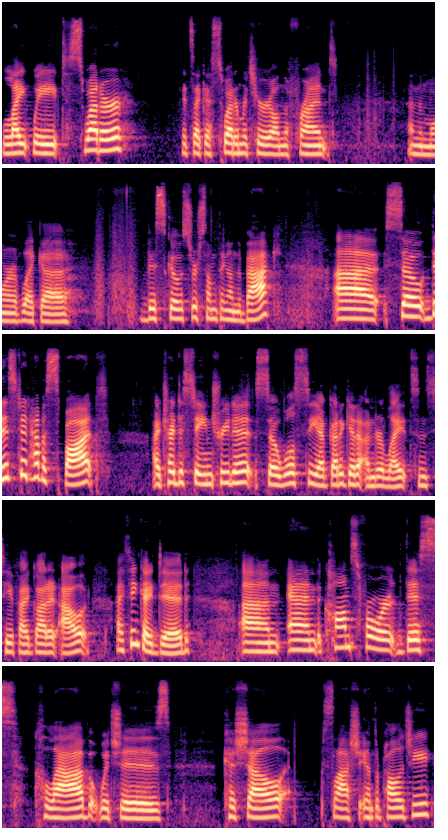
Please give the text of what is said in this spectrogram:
lightweight sweater it's like a sweater material on the front and then more of like a viscose or something on the back. Uh, so this did have a spot. I tried to stain treat it, so we'll see. I've got to get it under lights and see if I got it out. I think I did. Um, and the comps for this collab, which is Cashel slash Anthropologie,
